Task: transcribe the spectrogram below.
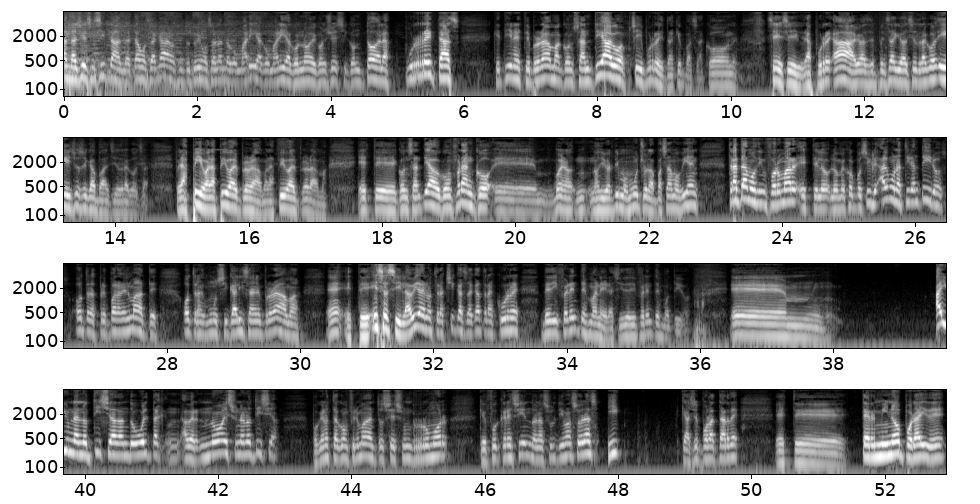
Tanda, Jessy, sin tanda. Estamos acá, nos estuvimos hablando con María, con María, con Noé, con Jessy, con todas las purretas que tiene este programa, con Santiago. Sí, purretas, ¿qué pasa? Con. Sí, sí, las purretas. Ah, ibas a pensar que iba a decir otra cosa. Y yo soy capaz de decir otra cosa. Pero las pibas, las pibas del programa, las pibas del programa. Este, con Santiago, con Franco, eh, bueno, nos divertimos mucho, la pasamos bien. Tratamos de informar este, lo, lo mejor posible. Algunas tiran tiros, otras preparan el mate, otras musicalizan el programa. ¿eh? Este, es así, la vida de nuestras chicas acá transcurre de diferentes maneras y de diferentes motivos. Eh, hay una noticia dando vuelta, a ver, no es una noticia, porque no está confirmada, entonces es un rumor que fue creciendo en las últimas horas y que ayer por la tarde este, terminó por ahí de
